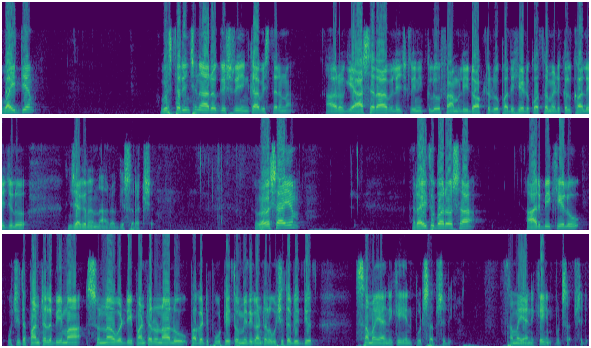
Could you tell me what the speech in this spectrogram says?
వైద్యం విస్తరించిన ఆరోగ్యశ్రీ ఇంకా విస్తరణ. ఆరోగ్య ఆసరా విలేజ్ క్లినిక్లు ఫ్యామిలీ డాక్టరు పదిహేడు కొత్త మెడికల్ కాలేజీలు జగనన్న ఆరోగ్య సురక్ష. వ్యవసాయం రైతు భరోసా ఆర్బీకేలు ఉచిత పంటల బీమా సున్నా వడ్డీ పంట రుణాలు పగటి పూటే తొమ్మిది గంటల ఉచిత విద్యుత్ సమయానికి ఇన్పుట్ సబ్సిడీ. సమయానికే ఇన్పుట్ సబ్సిడీ.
